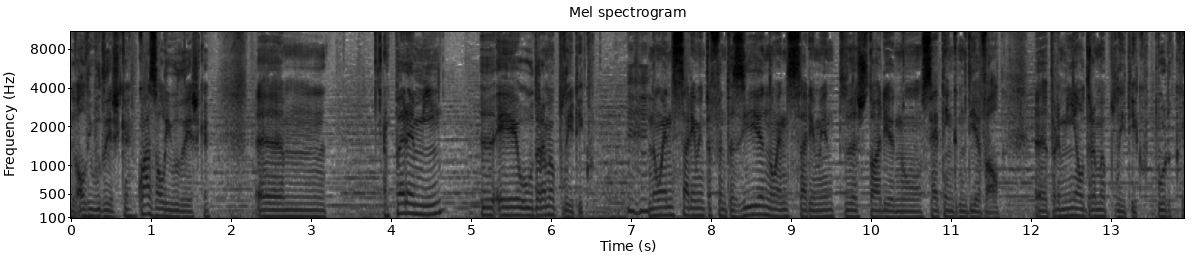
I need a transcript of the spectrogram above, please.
hollywoodesca, quase hollywoodesca, ahm, para mim eh, é o drama político. Não é necessariamente a fantasia, não é necessariamente a história num setting medieval. Uh, para mim é o drama político, porque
